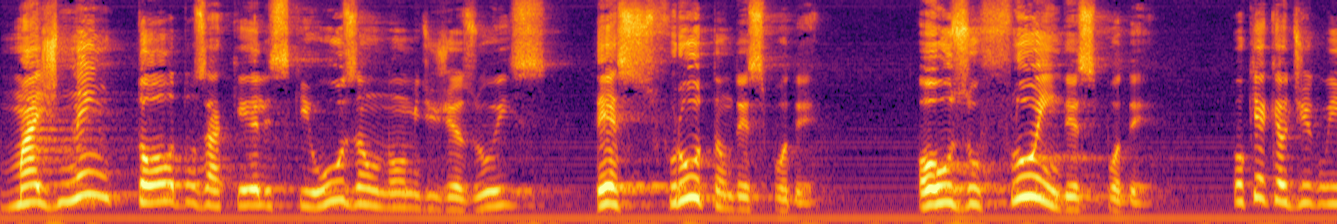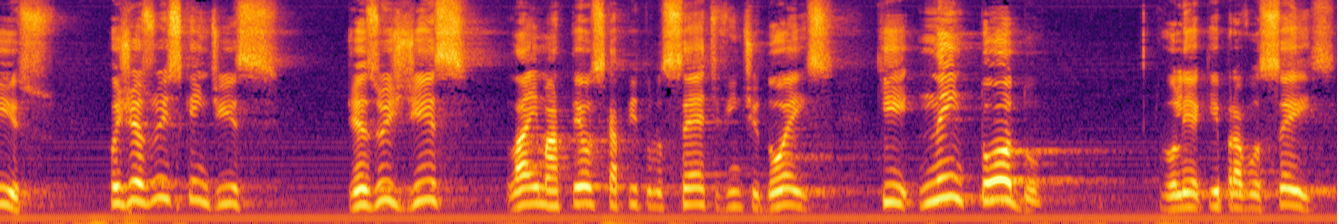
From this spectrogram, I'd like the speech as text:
Mas nem todos aqueles que usam o nome de Jesus desfrutam desse poder, ou usufruem desse poder. Por que, que eu digo isso? Foi Jesus quem disse. Jesus disse lá em Mateus capítulo 7, 22, que nem todo, vou ler aqui para vocês,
